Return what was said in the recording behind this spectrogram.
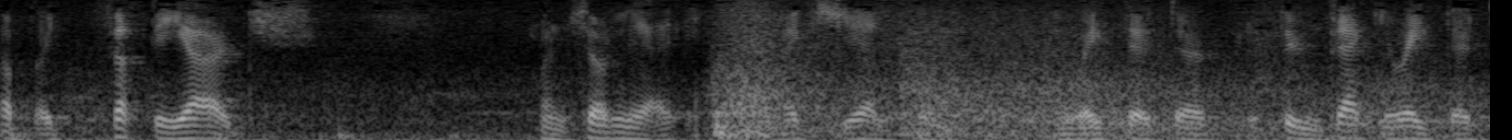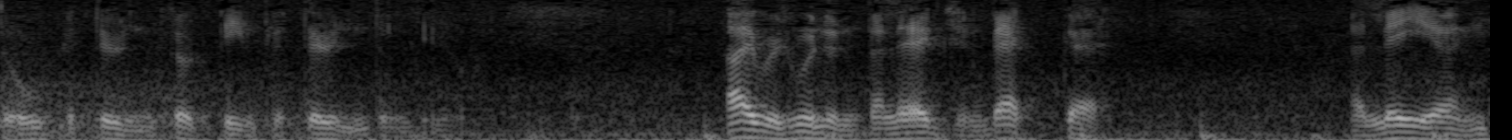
about 50 yards when suddenly a big shell came and wiped out their platoon, practically wiped out the whole platoon, 13 platoons. And, you know. I was wounded in the legs and back. Uh, I lay in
